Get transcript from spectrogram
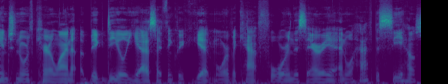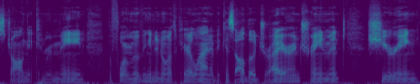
into North Carolina. A big deal, yes. I think we could get more of a Cat 4 in this area, and we'll have to see how strong it can remain before moving into North Carolina because although drier entrainment, shearing,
